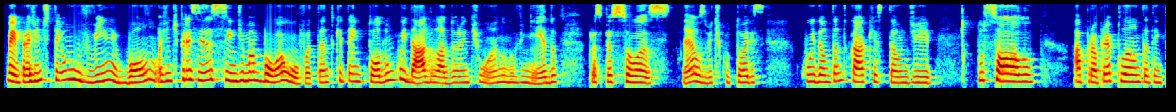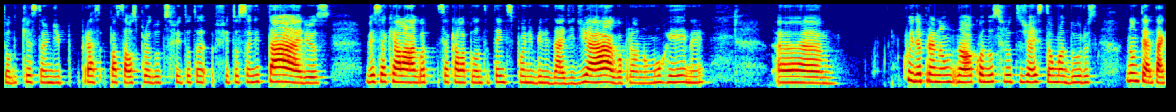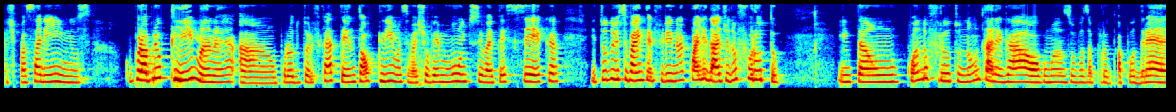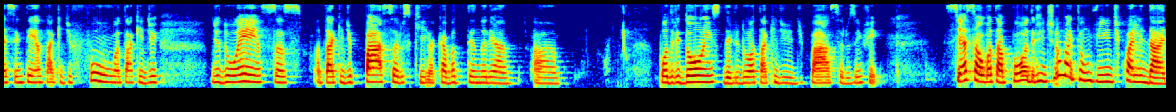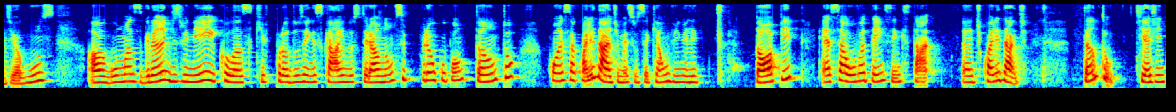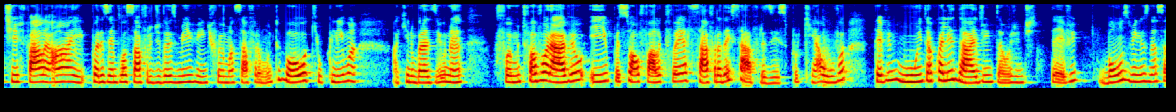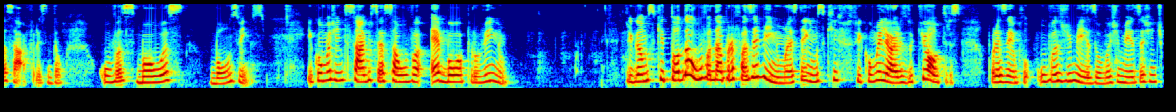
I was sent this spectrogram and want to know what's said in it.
Bem, para a gente ter um vinho bom, a gente precisa sim de uma boa uva, tanto que tem todo um cuidado lá durante o ano no vinhedo para as pessoas, né, os viticultores cuidam tanto com a questão de do solo, a própria planta tem toda questão de passar os produtos fitossanitários, ver se aquela água, se aquela planta tem disponibilidade de água para ela não morrer, né? Uh, cuida para não, não, quando os frutos já estão maduros, não ter ataque de passarinhos. O próprio clima, né? o produtor fica atento ao clima, se vai chover muito, se vai ter seca, e tudo isso vai interferir na qualidade do fruto. Então, quando o fruto não tá legal, algumas uvas apodrecem, tem ataque de fungo, ataque de, de doenças, ataque de pássaros, que acaba tendo ali a, a podridões devido ao ataque de, de, pássaros, enfim. Se essa uva tá podre, a gente não vai ter um vinho de qualidade. Alguns, algumas grandes vinícolas que produzem em escala industrial não se preocupam tanto com essa qualidade, mas se você quer um vinho ali top, essa uva tem sim que estar é, de qualidade. Tanto que a gente fala, ai, por exemplo, a safra de 2020 foi uma safra muito boa, que o clima aqui no Brasil, né, foi muito favorável e o pessoal fala que foi a safra das safras. Isso porque a uva teve muita qualidade, então a gente teve bons vinhos nessas safras. Então, uvas boas, bons vinhos. E como a gente sabe se essa uva é boa para o vinho, Digamos que toda uva dá para fazer vinho, mas tem umas que ficam melhores do que outras. Por exemplo, uvas de mesa. Uvas de mesa a gente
